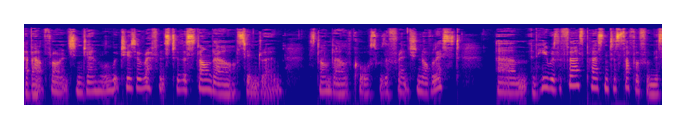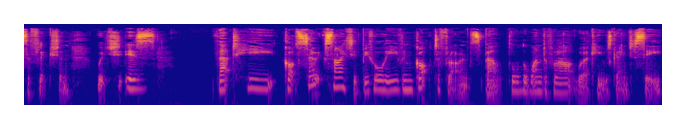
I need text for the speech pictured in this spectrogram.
about Florence in general, which is a reference to the Stendhal syndrome. Stendhal, of course, was a French novelist, um, and he was the first person to suffer from this affliction, which is that he got so excited before he even got to Florence about all the wonderful artwork he was going to see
